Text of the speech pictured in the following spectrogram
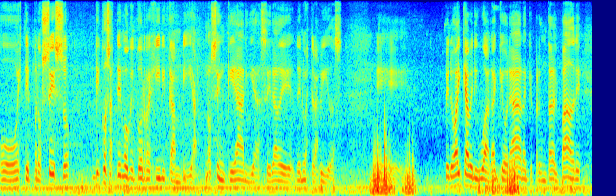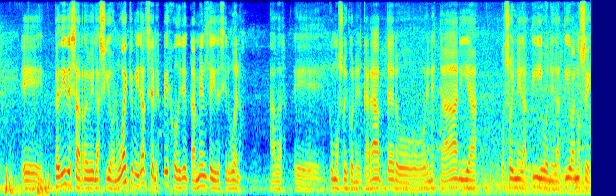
o este proceso, qué cosas tengo que corregir y cambiar. No sé en qué área será de, nuestras vidas. Pero hay que averiguar, hay que orar, hay que preguntar al Padre, eh, pedir esa revelación. O hay que mirarse al espejo directamente y decir, bueno, a ver, eh, cómo soy con el carácter o en esta área, o soy negativo, negativa, no sé.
